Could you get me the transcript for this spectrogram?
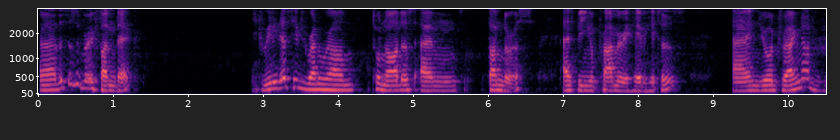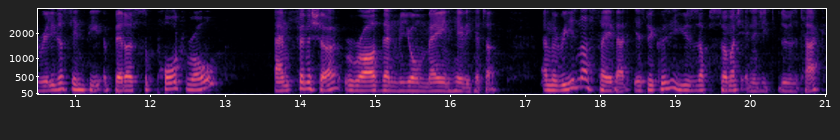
Uh, this is a very fun deck. It really does seem to run around Tornadus and Thundurus as being your primary heavy hitters. And your Dragonite really does seem to be a better support role and finisher rather than your main heavy hitter. And the reason I say that is because he uses up so much energy to do his attack.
